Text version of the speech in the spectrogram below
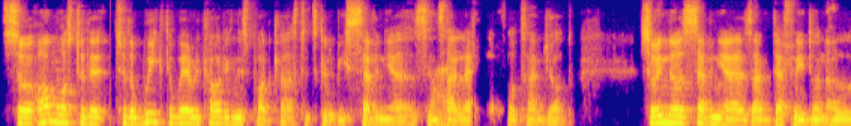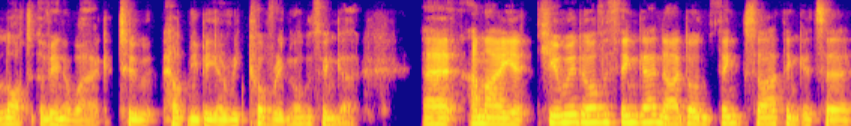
so almost to the to the week that we're recording this podcast, it's going to be seven years since wow. I left that full time job. So in those seven years, I've definitely done a lot of inner work to help me be a recovering overthinker. Uh, am I a cured overthinker? No, I don't think so. I think it's a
